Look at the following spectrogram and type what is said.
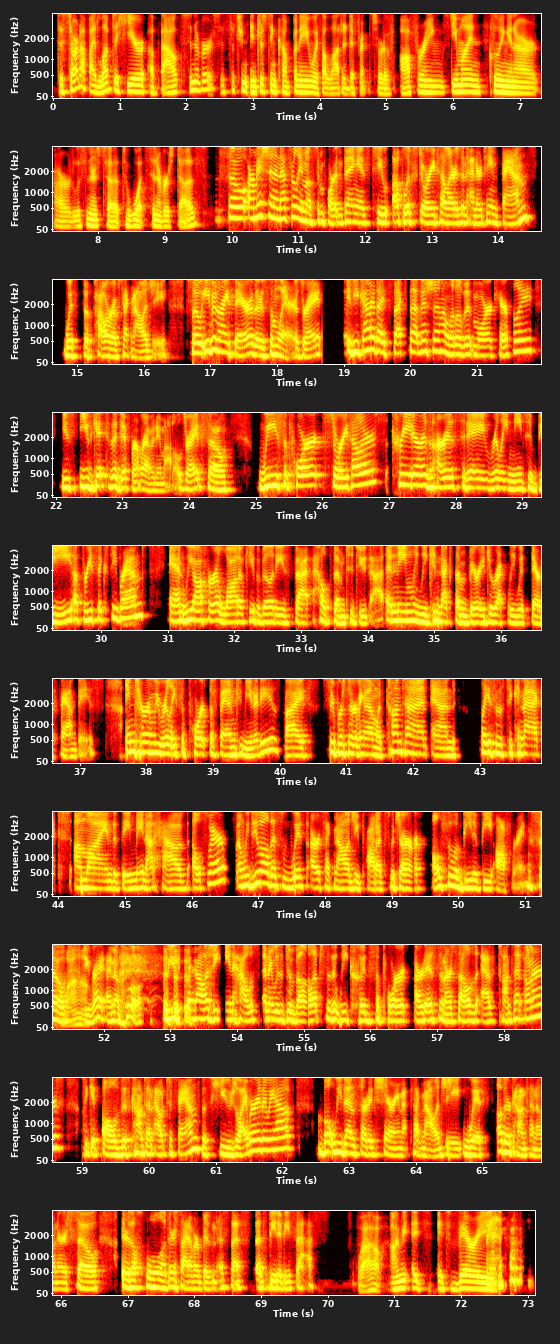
to start off, I'd love to hear about Cineverse. It's such an interesting company with a lot of different sort of offerings. Do you mind cluing in our, our listeners to, to what Cineverse does? So, our mission, and that's really the most important thing, is to uplift storytellers and entertain fans with the power of technology. So, even right there, there's some layers, right? If you kind of dissect that mission a little bit more carefully, you you get to the different revenue models, right? So we support storytellers. Creators and artists today really need to be a 360 brand. And we offer a lot of capabilities that help them to do that. And namely, we connect them very directly with their fan base. In turn, we really support the fan communities by super serving them with content and places to connect online that they may not have elsewhere. And we do all this with our technology products, which are also a B2B offering. So wow. you're right. I know, cool. we use technology in house and it was developed so that we could support artists and ourselves as content owners to get all of this content out to fans, this huge library that we have. But we then started sharing that technology with other content owners. So there's a whole other side of our business that's that's B2B SaaS. Wow. I mean, it's it's very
